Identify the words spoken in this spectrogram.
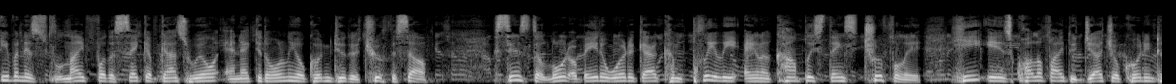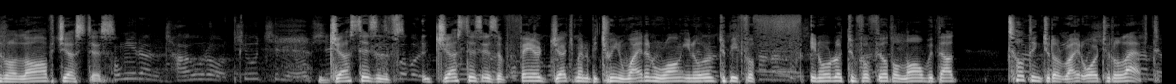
even his life for the sake of God's will and acted only according to the truth itself. Since the Lord obeyed the word of God completely and accomplished things truthfully, he is qualified to judge according to the law of justice. Justice is, justice is a fair judgment between right and wrong in order to be in order to fulfill the law without tilting to the right or to the left.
